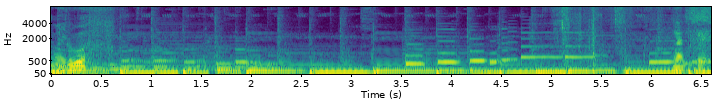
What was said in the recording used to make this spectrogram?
ไม่รู้อะนั่นเลย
